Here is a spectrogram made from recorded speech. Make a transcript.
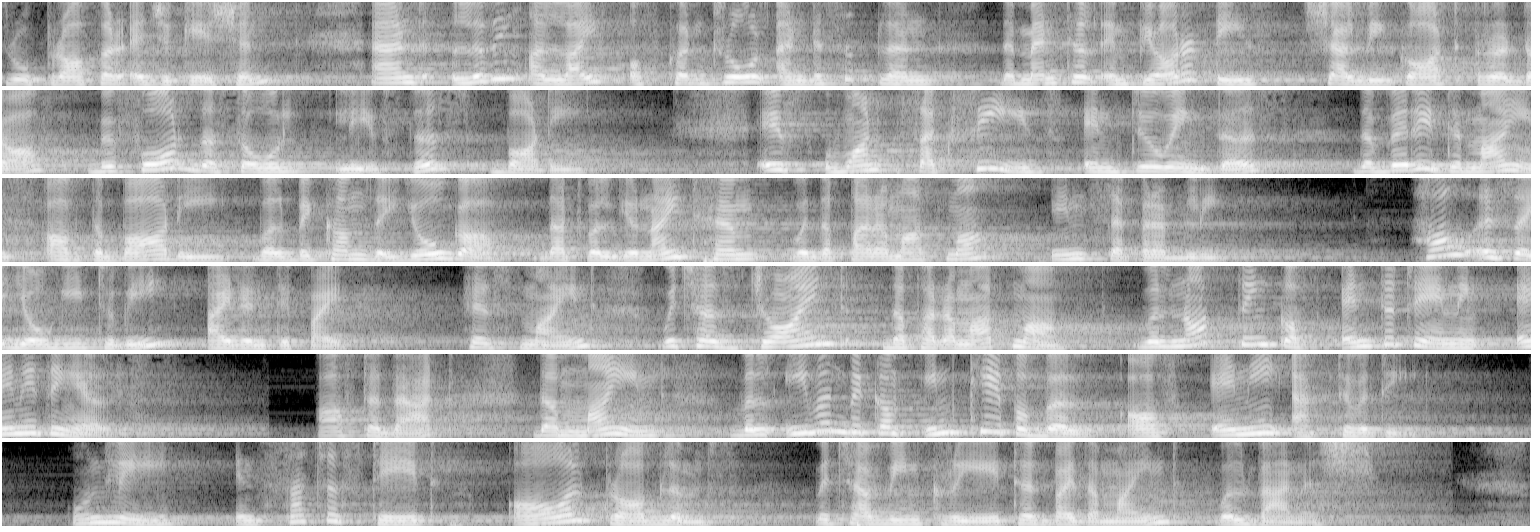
Through proper education and living a life of control and discipline, the mental impurities shall be got rid of before the soul leaves this body. If one succeeds in doing this, the very demise of the body will become the yoga that will unite him with the Paramatma inseparably. How is a yogi to be identified? His mind, which has joined the Paramatma, will not think of entertaining anything else. After that, the mind will even become incapable of any activity. Only in such a state, all problems which have been created by the mind will vanish.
